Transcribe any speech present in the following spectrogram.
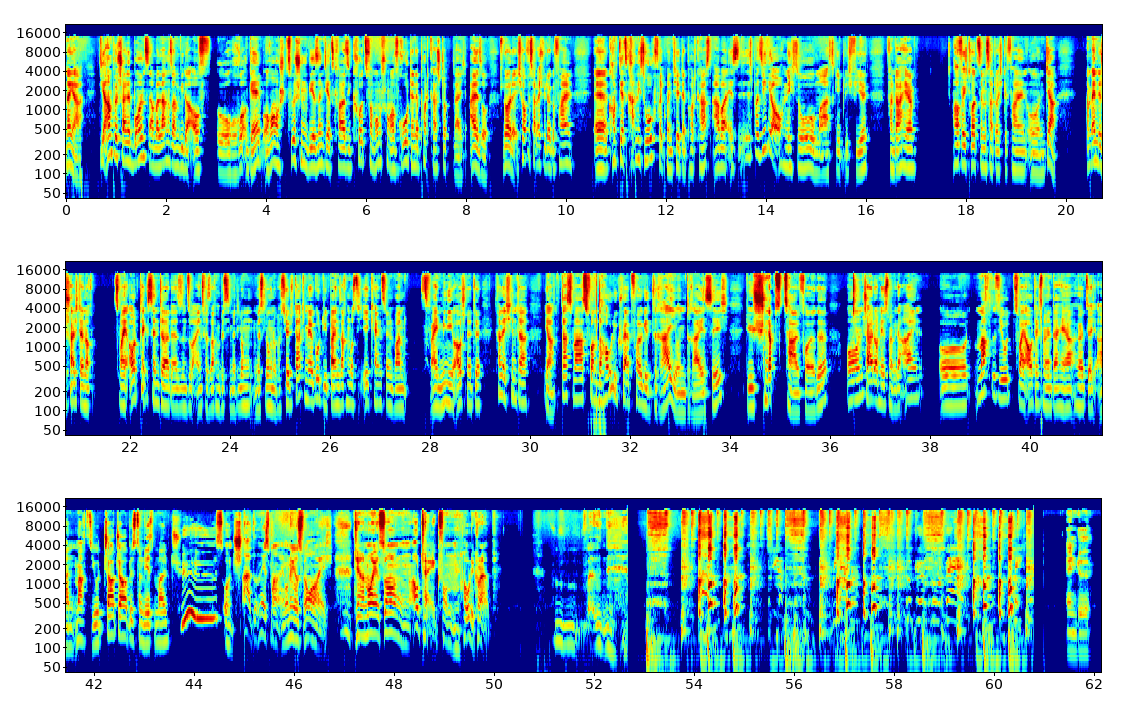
Naja, die Ampel schaltet bei uns aber langsam wieder auf gelb-orange zwischen. Wir sind jetzt quasi kurz vorm Umschwung auf rot, denn der Podcast stoppt gleich. Also, Leute, ich hoffe, es hat euch wieder gefallen. Äh, kommt jetzt gerade nicht so hoch frequentiert, der Podcast, aber es, es passiert ja auch nicht so maßgeblich viel. Von daher hoffe ich trotzdem, es hat euch gefallen. Und ja, am Ende schalte ich da noch zwei Outtakes hinter. Da sind so ein, zwei Sachen ein bisschen mit Lungen, misslungen passiert. Ich dachte mir, gut, die beiden Sachen musste ich eh canceln, waren zwei Mini-Ausschnitte, kann ich hinter. Ja, das war's von The Holy Crab Folge 33, die Schnapszahl-Folge. Und schaltet auch nächstes Mal wieder ein. Und macht es gut. Zwei Outtakes mal hinterher. Hört sie euch an. Macht's gut. Ciao, ciao. Bis zum nächsten Mal. Tschüss. Und schaltet nächstes Mal ein. Und hier ist für euch der neue Song Outtake von Holy Crab. Ende.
